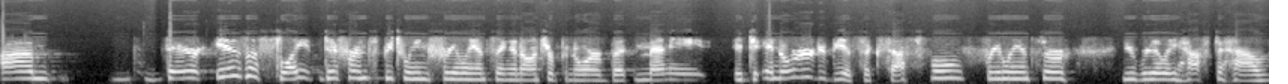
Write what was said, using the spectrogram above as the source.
Um, there is a slight difference between freelancing and entrepreneur, but many, it, in order to be a successful freelancer, you really have to have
